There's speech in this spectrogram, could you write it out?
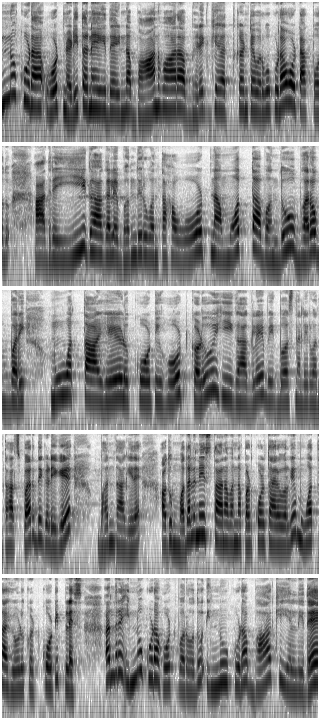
ಇನ್ನೂ ಕೂಡ ಓಟ್ ನಡೀತಾನೇ ಇದೆ. ಇನ್ನು ಭಾನುವಾರ ಬೆಳಗ್ಗೆ ಹತ್ತು ಗಂಟೆವರೆಗೂ ಕೂಡ ಓಟ್ ಹಾಕ್ಬೋದು. ಆದರೆ ಈಗಾಗಲೇ ಬಂದಿರುವಂತಹ ಓಟ್ನ ಮೊತ್ತ ಬಂದು ಬರೋಬ್ಬರಿ. ಮೂವತ್ತ ಏಳು ಕೋಟಿ ಓಟ್ಗಳು ಈಗಾಗಲೇ ಬಿಗ್ ಬಾಸ್ನಲ್ಲಿರುವಂತಹ ಸ್ಪರ್ಧಿಗಳಿಗೆ ಬಂದಾಗಿದೆ. ಅದು ಮೊದಲನೇ ಸ್ಥಾನವನ್ನು ಪಡ್ಕೊಳ್ತಾ ಇರೋರಿಗೆ ಮೂವತ್ತ ಏಳು ಕೋಟಿ ಪ್ಲಸ್. ಅಂದರೆ ಇನ್ನೂ ಕೂಡ ಓಟ್ ಬರೋದು ಇನ್ನೂ ಕೂಡ ಬಾಕಿಯಲ್ಲಿದೆ.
